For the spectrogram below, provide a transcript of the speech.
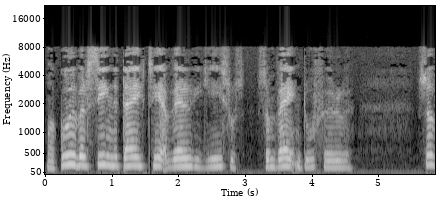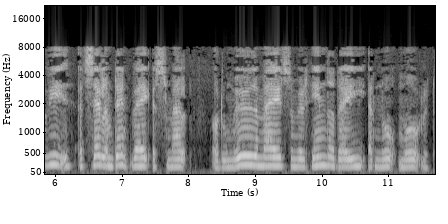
Må Gud velsigne dig til at vælge Jesus som vejen du følger. Så vid, at selvom den vej er smal, og du møder mig, som vil hindre dig i at nå målet,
